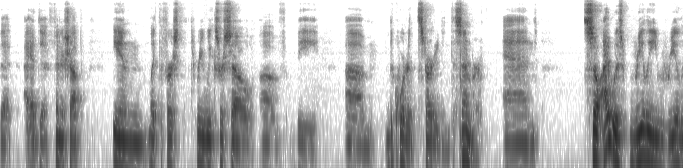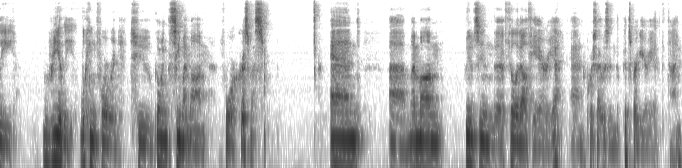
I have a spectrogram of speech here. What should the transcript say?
that I had to finish up in like the first three weeks or so of the um, the quarter that started in December, and so I was really, really, really looking forward to going to see my mom for Christmas, and uh, my mom lives in the Philadelphia area, and of course I was in the Pittsburgh area at the time,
